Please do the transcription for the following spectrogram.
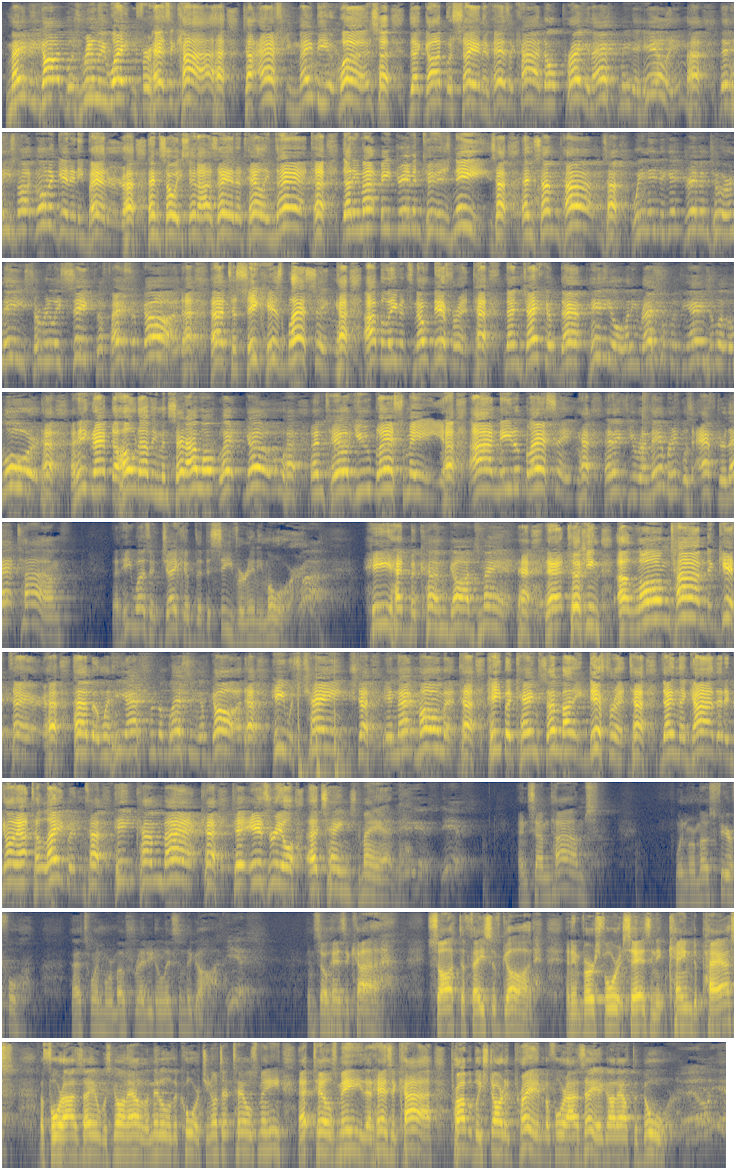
Maybe God was really waiting for Hezekiah to ask him. Maybe it was uh, that God was saying, if Hezekiah don't pray and ask me to heal him, uh, then he's not going to get any better. Uh, and so he sent Isaiah to tell him that, uh, that he might be driven to his knees. Uh, and sometimes uh, we need to get driven to our knees to really seek the face of God, to seek his blessing. I believe it's no different than Jacob there at Peniel when he wrestled with the angel of the Lord and he grabbed a hold of him and said, I won't let go until you bless me. I need a blessing. And if you remember, it was after that time that he wasn't Jacob the deceiver anymore. Right. He had become God's man. That took him a long time to get there. But when he asked for the blessing of God, he was changed in that moment. He became somebody different than the guy that had gone out to Laban. He'd come back to Israel a changed man. And sometimes, when we're most fearful, that's when we're most ready to listen to God. And so Hezekiah sought the face of God. And in verse 4 it says, And it came to pass before Isaiah was gone out of the middle of the court. You know what that tells me? That tells me that Hezekiah probably started praying before Isaiah got out the door.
